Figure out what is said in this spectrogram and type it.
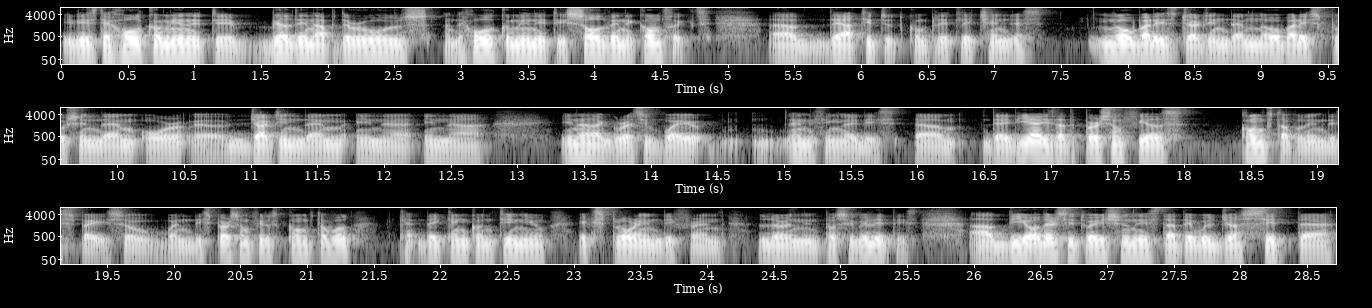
it is the whole community building up the rules and the whole community solving the conflict. Uh, the attitude completely changes. Nobody's judging them, nobody's pushing them or uh, judging them in a, in a, in an aggressive way, anything like this. Um, the idea is that the person feels comfortable in this space. So when this person feels comfortable, can, they can continue exploring different learning possibilities. Uh, the other situation is that they will just sit there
